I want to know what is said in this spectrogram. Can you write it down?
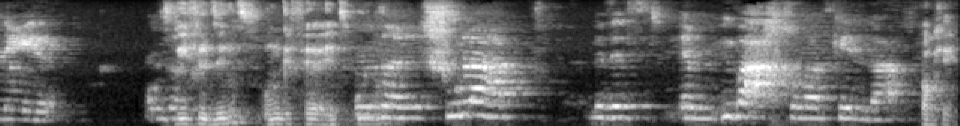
Nee. Wie Unsere, viel sind es ungefähr jetzt? unsere Schule hat besitzt ähm, über 800 Kinder. Okay.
